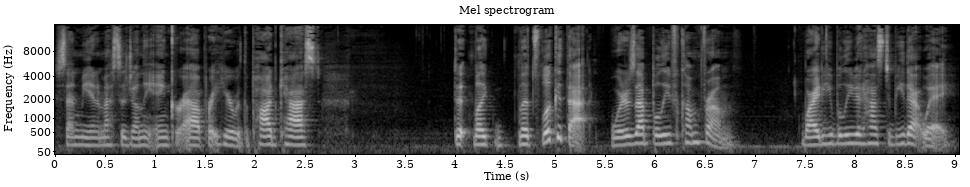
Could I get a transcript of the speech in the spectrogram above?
send me a message on the Anchor app right here with the podcast. Like let's look at that. Where does that belief come from? Why do you believe it has to be that way?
